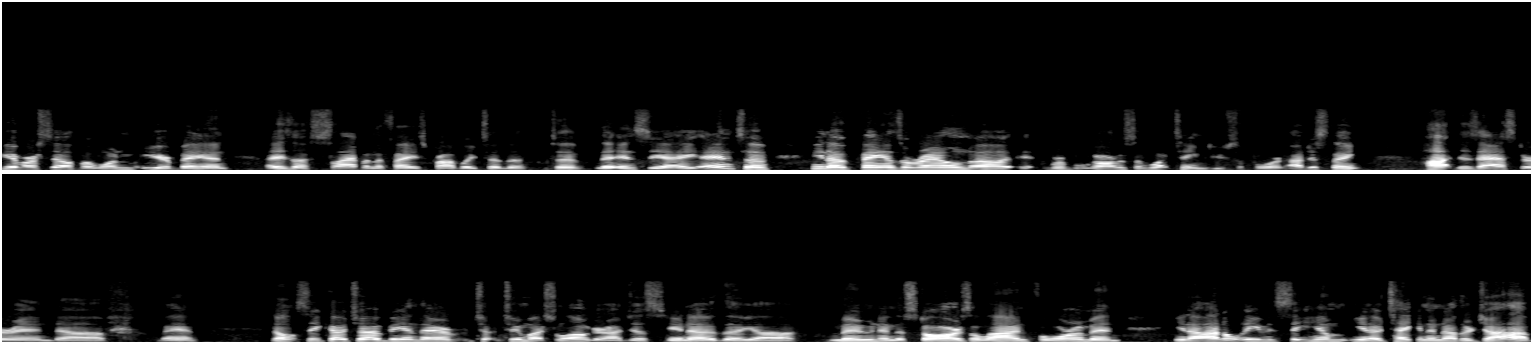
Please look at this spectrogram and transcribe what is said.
give ourselves a one year ban is a slap in the face probably to the to the NCAA and to you know fans around uh, regardless of what teams you support. I just think hot disaster. And uh, man, don't see Coach O being there t- too much longer. I just, you know, the uh, moon and the stars align for him, and you know, I don't even see him, you know, taking another job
